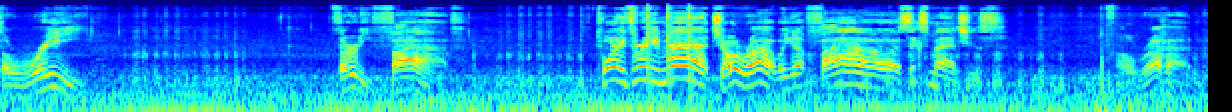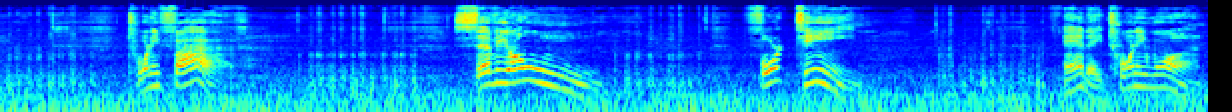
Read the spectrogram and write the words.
3. 35. 23 match. All right, we got five, six matches. All right. 25. Sevion. 14 and a 21.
